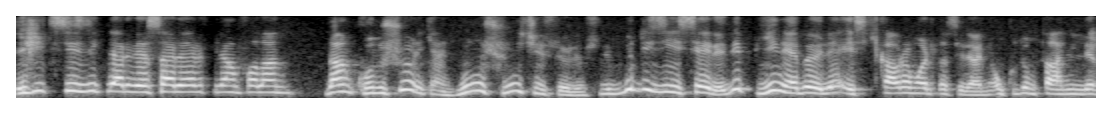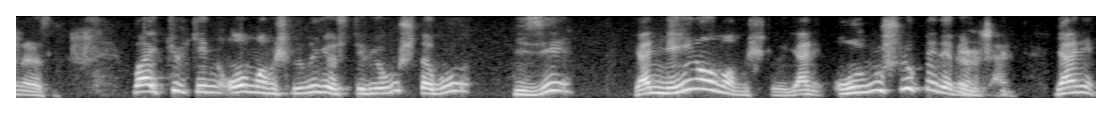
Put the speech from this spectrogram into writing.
eşitsizlikler vesaireler falan falandan konuşuyorken bunu şunun için söylüyorum. Şimdi bu diziyi seyredip yine böyle eski kavram haritasıyla hani okuduğum tahlillerin arasında. Vay Türkiye'nin olmamışlığını gösteriyormuş da bu dizi. Yani neyin olmamışlığı? Yani olmuşluk ne demek Evet. yani? Yani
